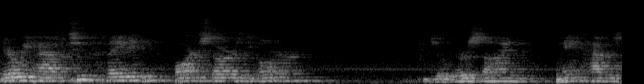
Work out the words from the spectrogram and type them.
Here we have two faded barn stars. The owner, Jill Durstein, paint, have this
